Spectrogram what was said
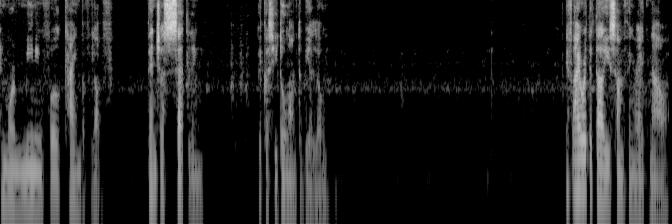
and more meaningful kind of love than just settling because you don't want to be alone. If I were to tell you something right now,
